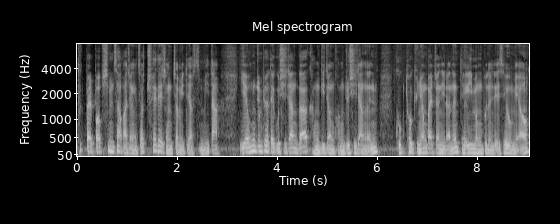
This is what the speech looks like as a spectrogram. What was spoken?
특별법 심사 과정에서 최대 쟁점이 되었습니다. 이에 홍준표 대구시장과 강기정 광주시장은 국토균형 발전이라는 대의 명분을 내세우며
